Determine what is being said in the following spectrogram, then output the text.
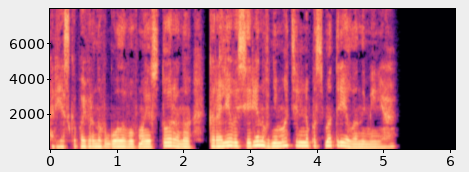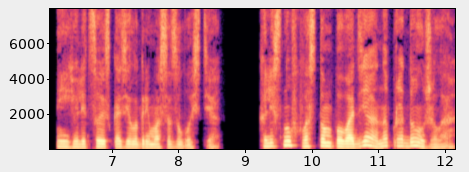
Резко повернув голову в мою сторону, королева сирен внимательно посмотрела на меня. Ее лицо исказило гримаса злости. Хлестнув хвостом по воде, она продолжила.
